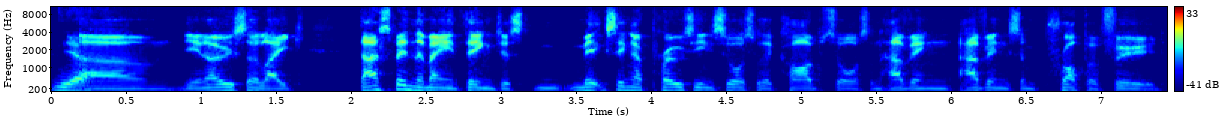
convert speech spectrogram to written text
Yeah. Um, you know, so like that's been the main thing, just mixing a protein source with a carb source and having having some proper food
